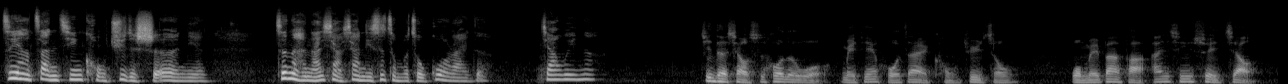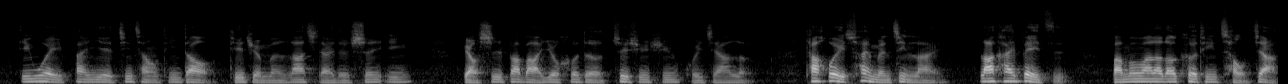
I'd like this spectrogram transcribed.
这样战惊恐惧的十二年，真的很难想象你是怎么走过来的。嘉威呢？记得小时候的我，每天活在恐惧中。我没办法安心睡觉，因为半夜经常听到铁卷门拉起来的声音，表示爸爸又喝得醉醺醺回家了。他会踹门进来，拉开被子，把妈妈拉到客厅吵架。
